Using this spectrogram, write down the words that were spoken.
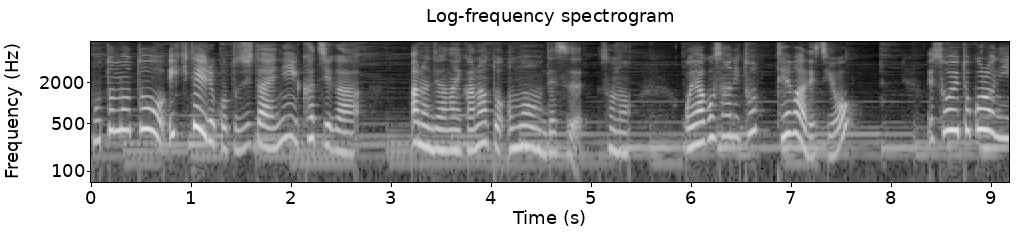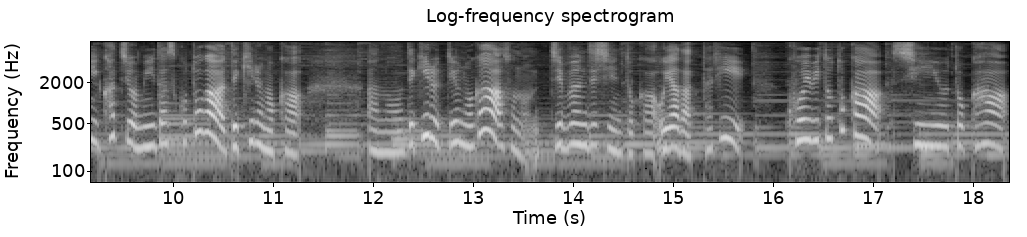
もともと生きていること自体に価値があるんではないかなと思うんですその親御さんにとってはですよそういうところに価値を見いだすことができるのかあのできるっていうのがその自分自身とか親だったり恋人とか親友とか、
